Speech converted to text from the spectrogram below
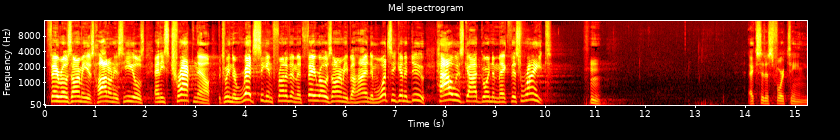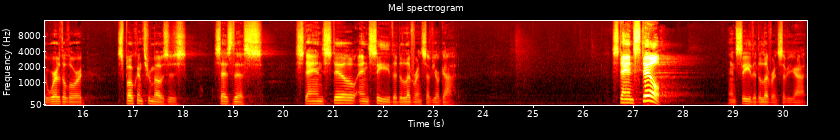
Pharaoh's army is hot on his heels, and he's trapped now between the Red Sea in front of him and Pharaoh's army behind him. What's he going to do? How is God going to make this right? Hmm. Exodus 14, the word of the Lord, spoken through Moses, says this Stand still and see the deliverance of your God. Stand still and see the deliverance of your God.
